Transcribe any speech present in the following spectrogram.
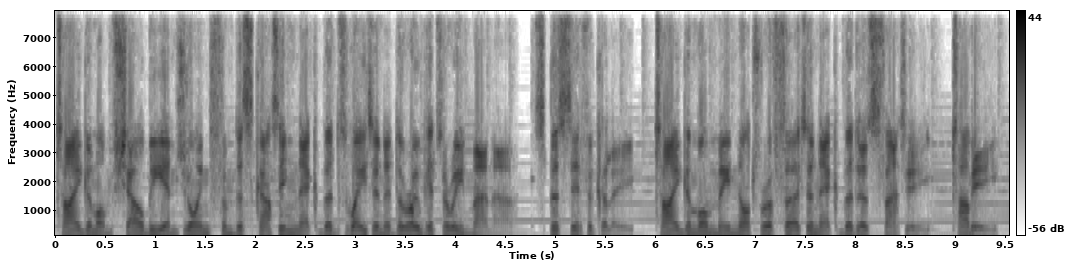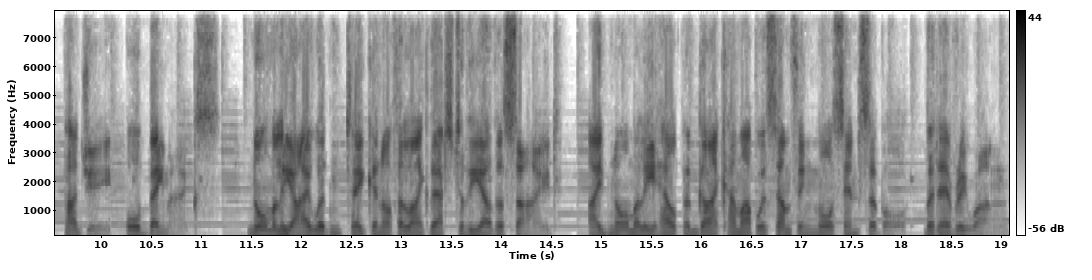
Tiger Mom shall be enjoined from discussing Neckbeard's weight in a derogatory manner. Specifically, Tiger Mom may not refer to Neckbeard as fatty, tubby, pudgy, or Baymax. Normally I wouldn't take an offer like that to the other side. I'd normally help a guy come up with something more sensible, but everyone,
